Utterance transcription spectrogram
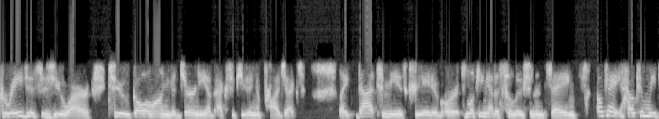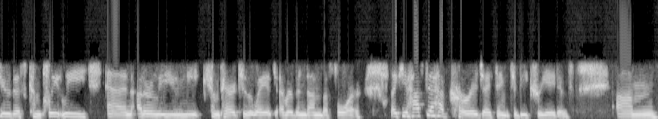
courageous as you are to go along the journey of executing a project. Like that to me is creative, or it's looking at a solution and saying, okay, how can we do this completely and utterly unique compared to the way it's ever been done before? Like you have to have courage, I think, to be creative. Um,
